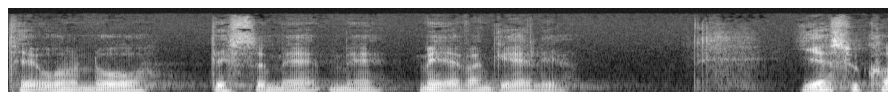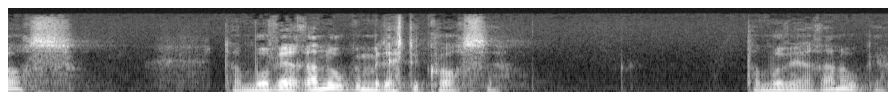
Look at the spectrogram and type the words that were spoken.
til å nå disse med, med, med evangeliet. Jesu kors. Det må være noe med dette korset. Det må være noe.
